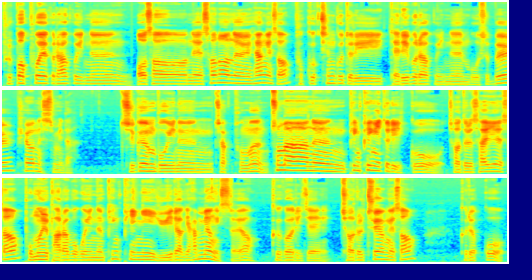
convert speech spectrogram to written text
불법 포획을 하고 있는 어선의 선원을 향해서 북극 친구들이 대립을 하고 있는 모습을 표현했습니다. 지금 보이는 작품은 수많은 핑핑이들이 있고 저들 사이에서 봄을 바라보고 있는 핑핑이 유일하게 한 명 있어요. 그걸 이제 저를 투영해서 그렸고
